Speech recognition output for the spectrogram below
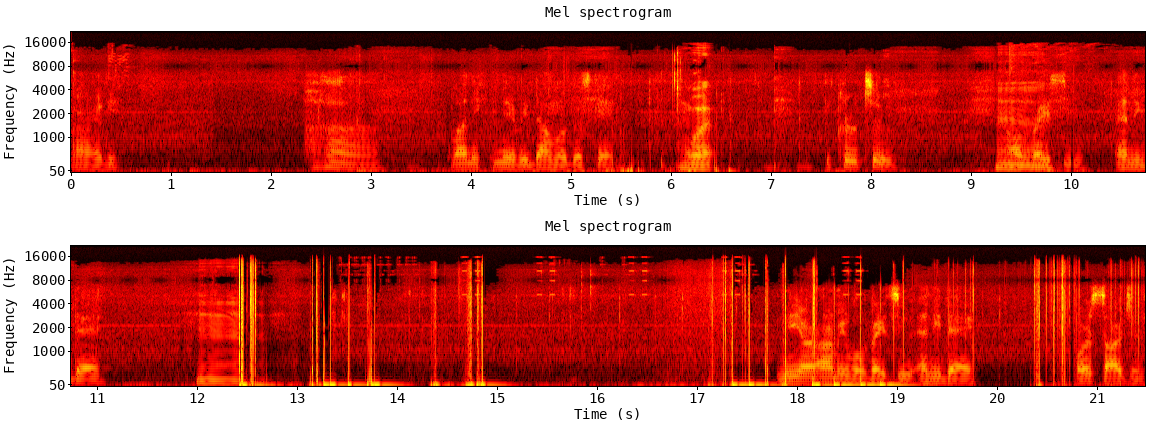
Alrighty. Money, you need to re-download this game. What? The Crew 2. Hmm. I'll race you any day. Hmm. Me or Army will race you any day. Or Sergeant.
